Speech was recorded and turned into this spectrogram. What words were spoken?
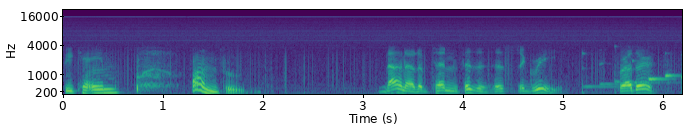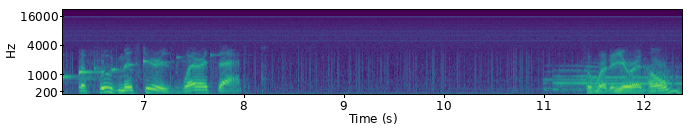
became fun foods. Nine out of ten physicists agree. Brother, the food mister is where it's at. So whether you're at home,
